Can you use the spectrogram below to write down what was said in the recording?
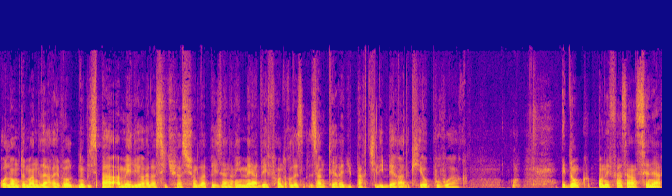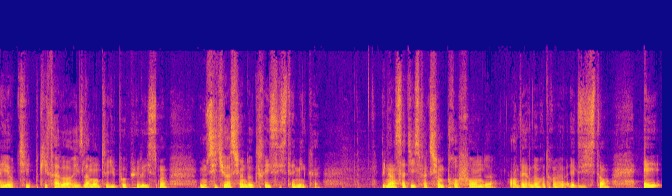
au lendemain de la révolte ne visent pas à améliorer la situation de la paysannerie, mais à défendre les intérêts du Parti libéral qui est au pouvoir. Et donc, on est face à un scénario type qui favorise la montée du populisme, une situation de crise systémique, une insatisfaction profonde envers l'ordre existant et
